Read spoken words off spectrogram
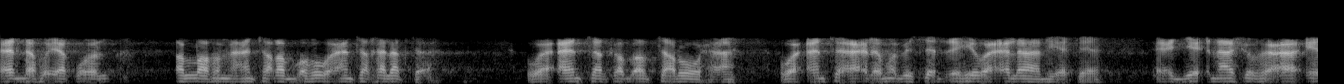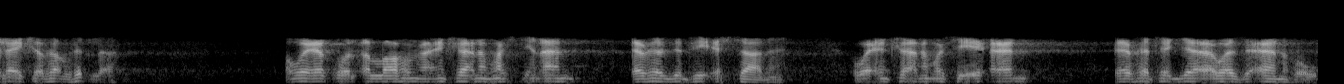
أنه يقول اللهم أنت ربه وأنت خلقته وأنت قبضت روحه وأنت أعلم بسره وعلانيته جئنا شفعاء إليك فاغفر له. ويقول اللهم إن كان محسنا فزد في إحسانه وإن كان مسيئا فتجاوز عنه.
